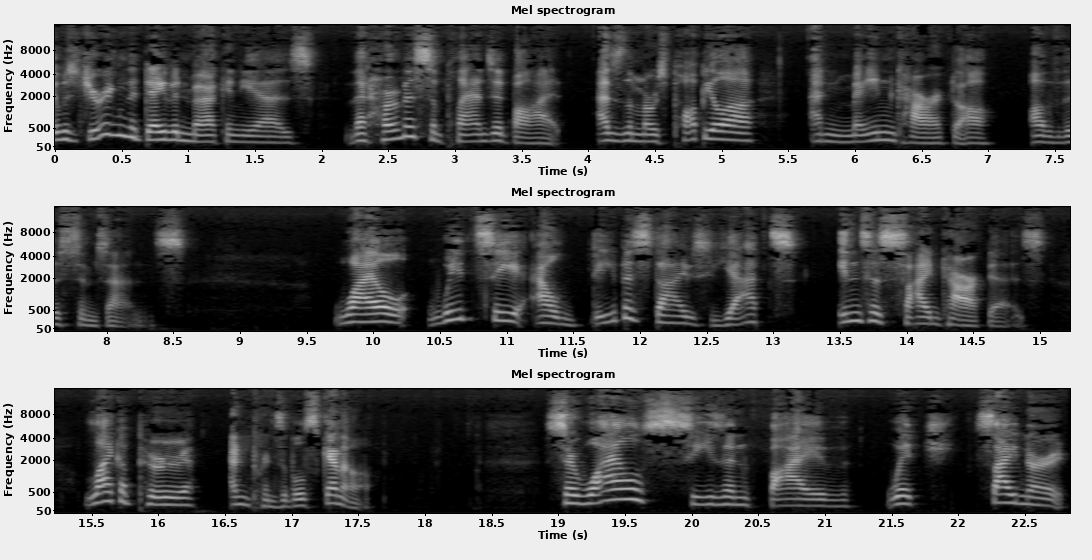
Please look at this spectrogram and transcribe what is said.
It was during the David Mirkin years that Homer supplanted Bart as the most popular and main character of The Simpsons. While we'd see our deepest dives yet into side characters, like Apu and Principal Skinner. So while season 5, which, side note,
